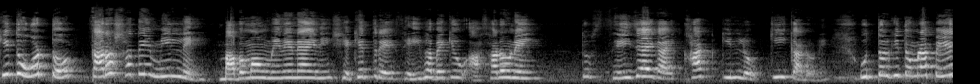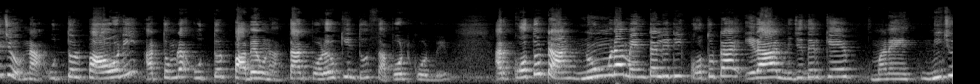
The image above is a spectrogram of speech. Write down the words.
কিন্তু ওর তো কারোর সাথে মিল নেই। বাবা মাও মেনে নেয়নি, সেক্ষেত্রে সেইভাবে কেউ আসারও নেই। তো সেই জায়গায় খাট কিনলো কি কারণে? উত্তর কি তোমরা পেয়েছ? না, উত্তর পাওনি আর তোমরা উত্তর পাবেও না, তারপরেও কিন্তু সাপোর্ট করবে। আর কতটা নোংরা মেন্টালিটি কতটা এরা নিজেদেরকে মানে নিচু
